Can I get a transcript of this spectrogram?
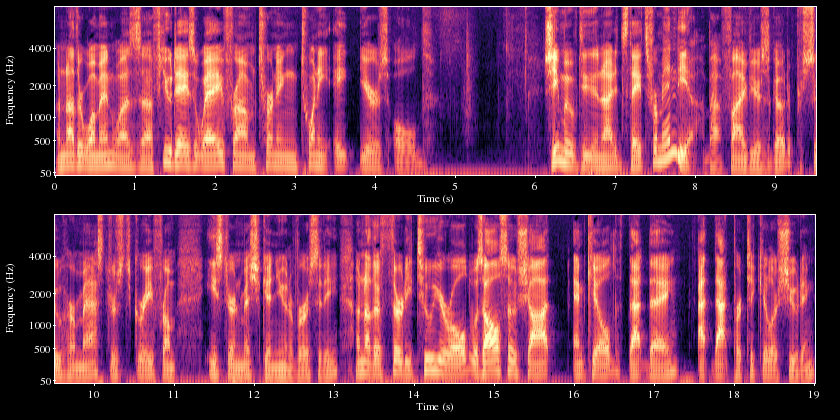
Another woman was a few days away from turning 28 years old. She moved to the United States from India about five years ago to pursue her master's degree from Eastern Michigan University. Another 32 year old was also shot and killed that day at that particular shooting.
